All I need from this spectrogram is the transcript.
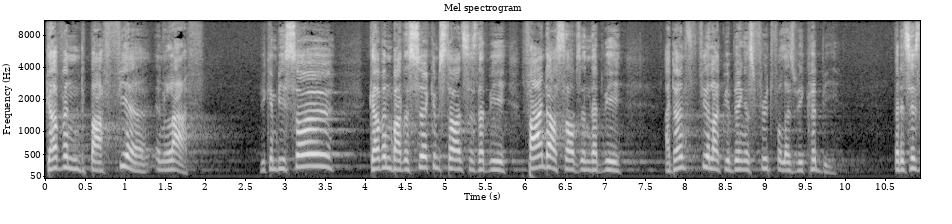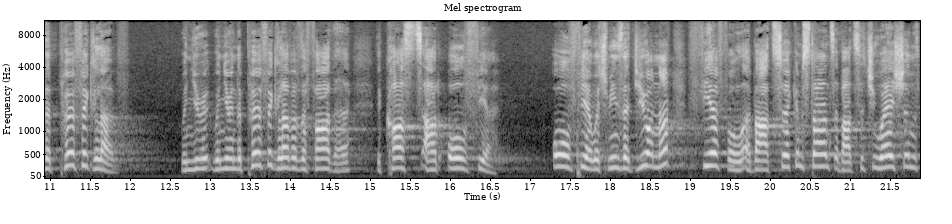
governed by fear in life. We can be so governed by the circumstances that we find ourselves in that we, I don't feel like we're being as fruitful as we could be. But it says that perfect love, when you're, when you're in the perfect love of the Father, it casts out all fear all fear, which means that you are not fearful about circumstance, about situations,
